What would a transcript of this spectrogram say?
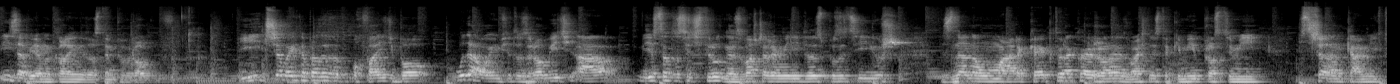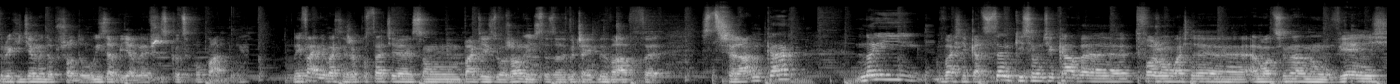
i zabijamy kolejne zastępy wrogów. I trzeba ich naprawdę za to pochwalić, bo udało im się to zrobić, a jest to dosyć trudne, zwłaszcza, że mieli do dyspozycji już znaną markę, która kojarzona jest właśnie z takimi prostymi strzelankami, w których idziemy do przodu i zabijamy wszystko, co popadnie. No i fajnie właśnie, że postacie są bardziej złożone niż to zazwyczaj bywa w strzelankach. No i właśnie cutscenki są ciekawe, tworzą właśnie emocjonalną więź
